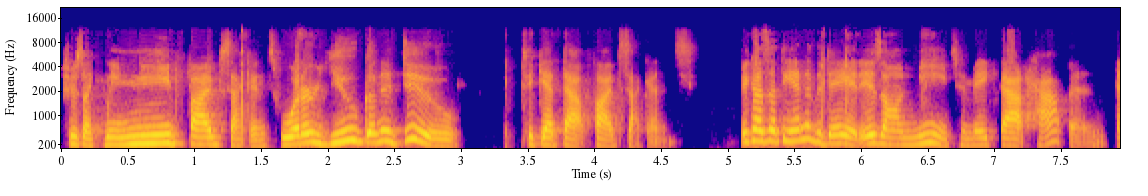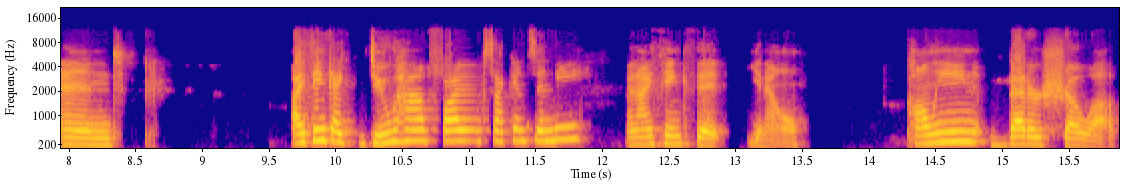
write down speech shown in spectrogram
She was like, We need five seconds. What are you going to do to get that five seconds? Because at the end of the day, it is on me to make that happen. And I think I do have five seconds in me. And I think that, you know, Colleen better show up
